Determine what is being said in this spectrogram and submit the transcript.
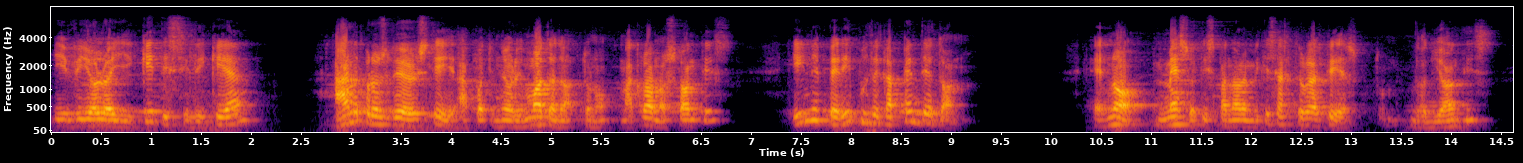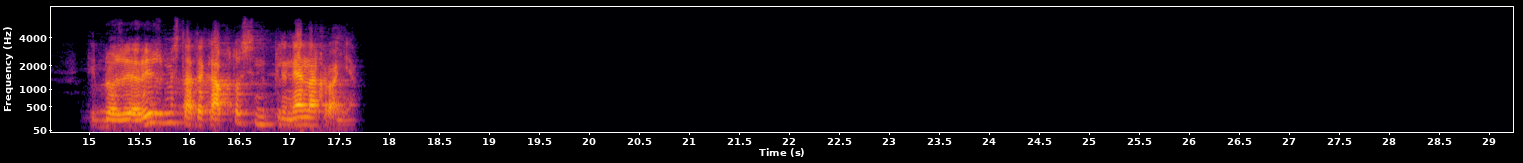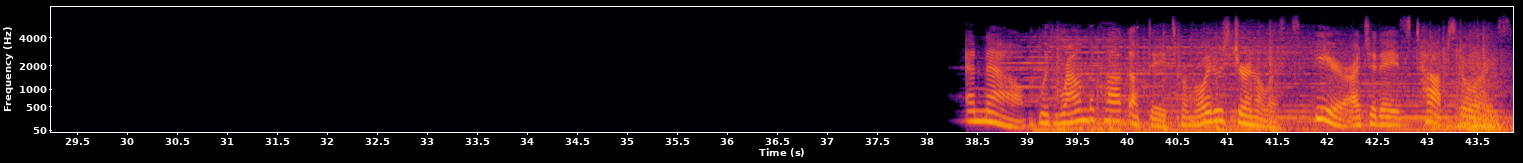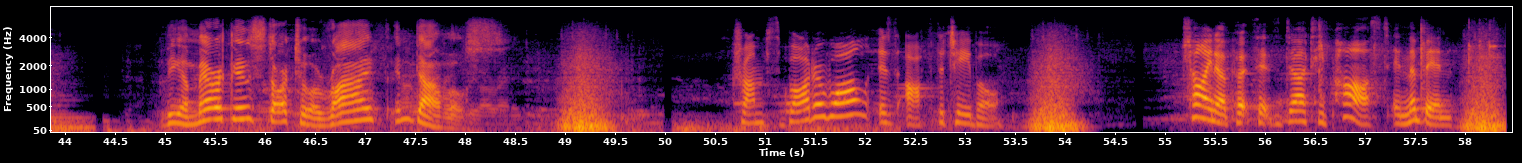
η βιολογική της ηλικία, αν προσδιοριστεί από την οριμότητα των μακρών οστών της, είναι περίπου 15 ετών. Ενώ μέσω της πανοραμικής αχτηρογραφίας των δοντιών της, την προσδιορίζουμε στα 18 συν 1 χρόνια. And now, with round the clock updates from Reuters journalists, here are today's top stories. The Americans start to arrive in Davos. Trump's border wall is off the table. China puts its dirty past in the bin.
